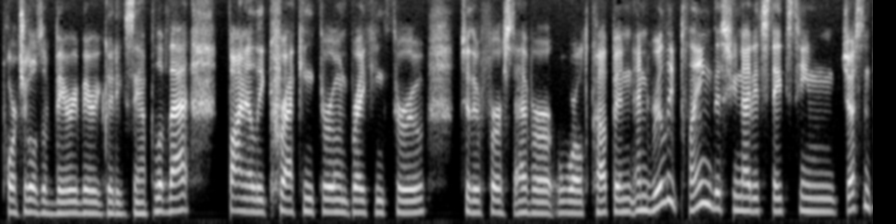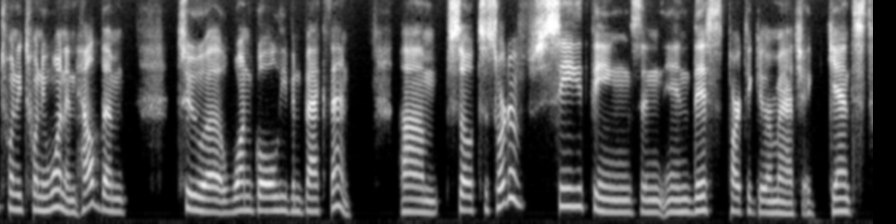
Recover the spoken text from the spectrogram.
Portugal is a very very good example of that. Finally cracking through and breaking through to their first ever World Cup and and really playing this United States team just in 2021 and held them to uh, one goal even back then. Um, so to sort of see things in in this particular match against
